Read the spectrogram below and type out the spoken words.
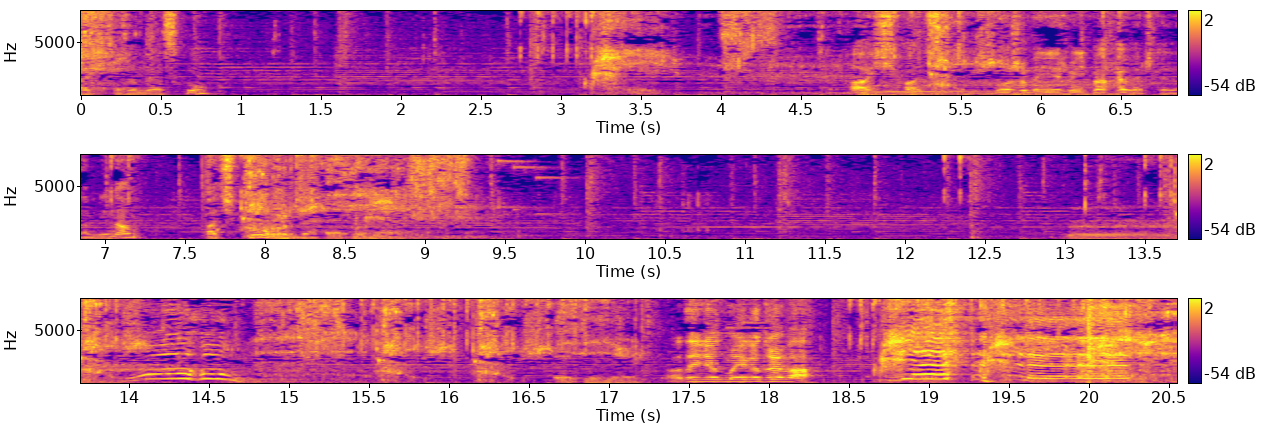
Chodź tu zamiastku. Chodź, chodź. Może będziesz mieć marcheweczkę dla mnie, no? Chodź, kurde. Odejdź od mojego drzewa. Nie!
